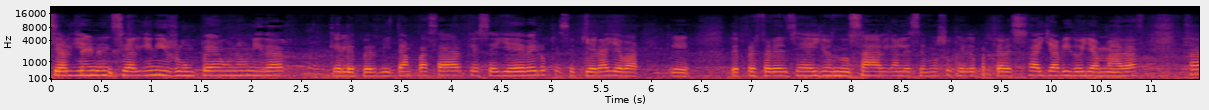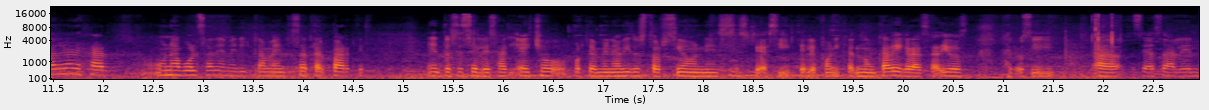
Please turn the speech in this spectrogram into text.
si, alguien, si alguien irrumpe a una unidad, que le permitan pasar, que se lleve lo que se quiera llevar, que de preferencia ellos no salgan, les hemos sugerido porque a veces haya habido llamadas, salga a dejar una bolsa de medicamentos a tal parte. Entonces se les ha hecho, porque también ha habido extorsiones este, así telefónicas, nunca de gracia a Dios, pero sí ah, se salen,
